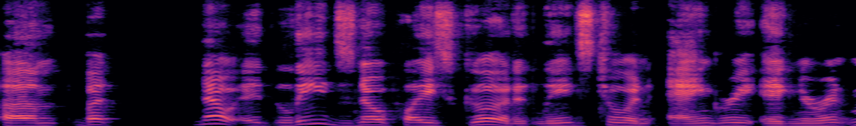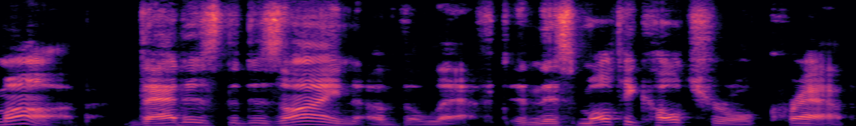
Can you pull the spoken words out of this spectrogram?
Um, but no, it leads no place good. It leads to an angry, ignorant mob. That is the design of the left. And this multicultural crap,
